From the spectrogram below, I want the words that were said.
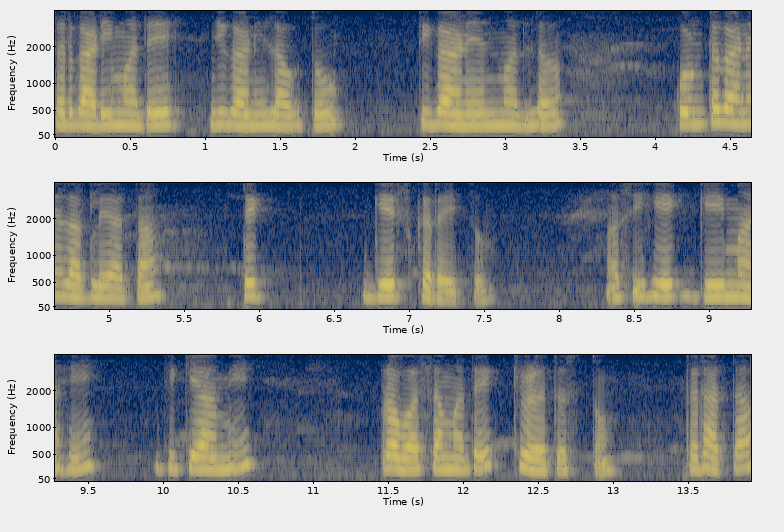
तर गाडीमध्ये जी गाणी लावतो ती गाण्यांमधलं कोणतं गाणं लागले आता? ते गेस करायचं. अशी ही एक गेम आहे जी की आम्ही प्रवासामध्ये खेळत असतो. तर आता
